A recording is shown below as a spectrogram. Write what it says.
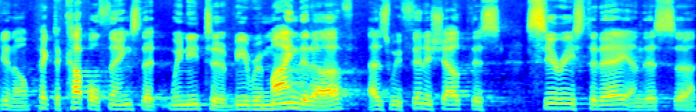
you know, picked a couple things that we need to be reminded of as we finish out this series today and this, uh,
